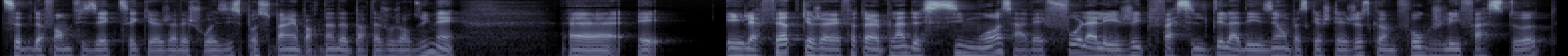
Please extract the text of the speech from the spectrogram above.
type de forme physique, tu sais, que j'avais choisi. C'est pas super important de le partager aujourd'hui, mais... Euh, et le fait que j'avais fait un plan de six mois, ça avait full allégé puis facilité l'adhésion parce que j'étais juste comme faut que je les fasse toutes.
